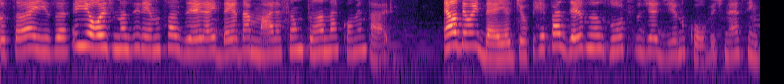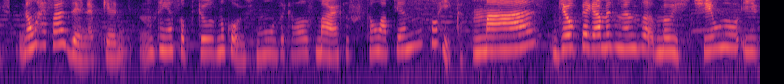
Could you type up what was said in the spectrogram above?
eu sou a Isa e hoje nós iremos fazer a ideia da Mara Santana comentário. Ela deu a ideia de eu refazer os meus looks do dia a dia no Covid, né? Assim, não refazer, né? Porque não tem a sopa que eu uso no Covid. Não uso aquelas marcas que estão lá porque eu não sou rica. Mas de eu pegar mais ou menos o meu estilo e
